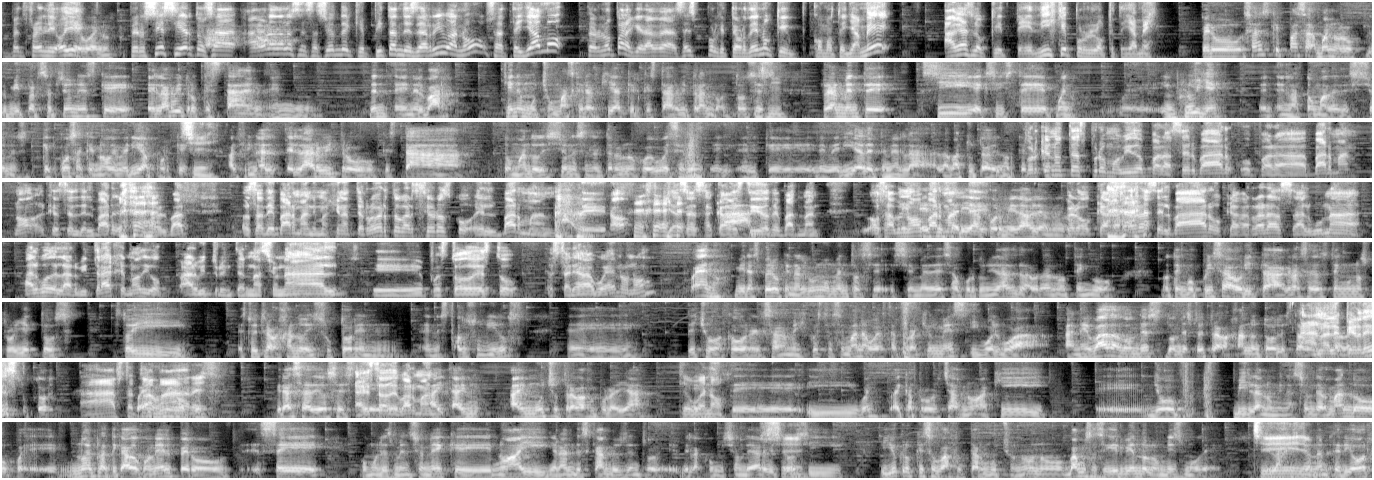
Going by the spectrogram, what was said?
Pet friendly. Oye, Qué bueno. pero sí es cierto, o sea, ahora da la sensación de que pitan desde arriba, ¿no? O sea, te llamo, pero no para que la veas, es porque te ordeno que como te llamé, hagas lo que te dije por lo que te llamé. Pero, ¿sabes qué pasa? Bueno, lo- mi percepción es que el árbitro que está en, en- el bar tiene mucho más jerarquía que el que está arbitrando. Entonces, realmente sí existe, bueno, eh, influye en, en la toma de decisiones, que cosa que no debería, porque Sí. al final el árbitro que está tomando decisiones en el terreno de juego es el, el- el que debería de tener la, la batuta de la orquesta. ¿Por qué no te has promovido para ser bar o para barman? ¿No? Que es el del bar, el del bar. O sea, de barman, imagínate, Roberto García Orozco, el barman, de, ¿no? Ya se sacaba Ah. vestido de Batman. O sea, no Eso barman sería de- formidable, amigo. pero que agarraras el bar o que agarraras alguna algo del arbitraje, ¿no? Digo, árbitro internacional, eh, pues todo esto estaría bueno, ¿no? Bueno, mira, espero que en algún momento se, se me dé esa oportunidad. La verdad no tengo, no tengo prisa. Ahorita, gracias a Dios, tengo unos proyectos. Estoy, estoy trabajando de instructor en, en Estados Unidos. Eh, de hecho, acabo de regresar a México esta semana. Voy a estar por aquí un mes y vuelvo a, a Nevada, donde, es, donde estoy trabajando en todo el estado. Ah, ¿no le pierdes? Instructor. Ah, pues está Bueno, toda amigo, madre. pues, gracias a Dios. este, Ahí está de barman. Hay, hay, hay mucho trabajo por allá. Qué bueno. Este, y bueno, hay que aprovechar, ¿no? Aquí eh, yo vi la nominación de Armando, pues, no he platicado con él, pero sé, como les mencioné, que no hay grandes cambios dentro de, la comisión de árbitros y, y, yo creo que eso va a afectar mucho, ¿no? no vamos a seguir viendo lo mismo de, la gestión anterior.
